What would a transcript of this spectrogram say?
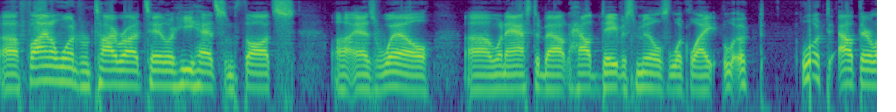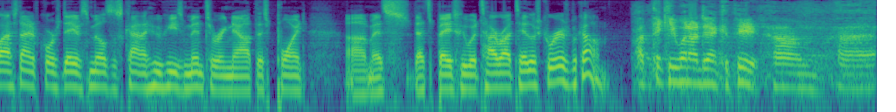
Uh, final one from Tyrod Taylor. He had some thoughts uh, as well uh, when asked about how Davis Mills looked like looked looked out there last night. Of course, Davis Mills is kind of who he's mentoring now at this point. Um, it's, that's basically what Tyrod Taylor's career has become. I think he went out there and competed. Um, uh,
